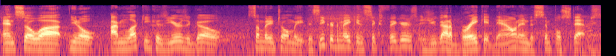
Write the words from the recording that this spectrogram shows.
And so, uh, you know, I'm lucky because years ago, somebody told me the secret to making six figures is you got to break it down into simple steps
